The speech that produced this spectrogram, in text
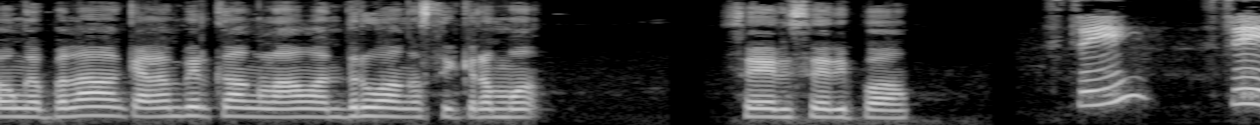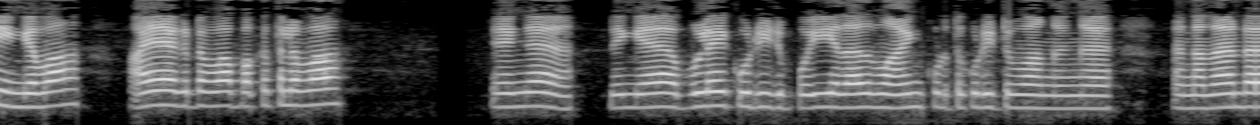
அவங்க இப்போ தான் கிளம்பியிருக்காங்களாம். வந்துருவாங்க சீக்கிரமா. சரி சரிப்பா ஸ்ரீ ஸ்ரீ இங்க வா. ஆயா கிட்ட வா பக்கத்துல வா. ஏங்க நீங்க கூட்டிட்டு போய் ஏதாவது வாங்கி கொடுத்து கூட்டிட்டு வாங்கங்க. அங்க தாண்ட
